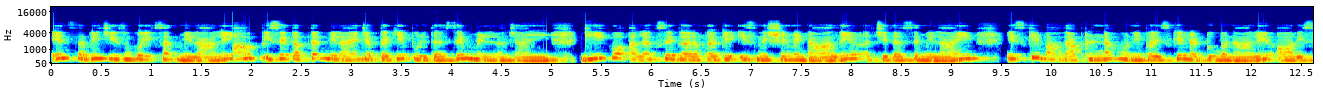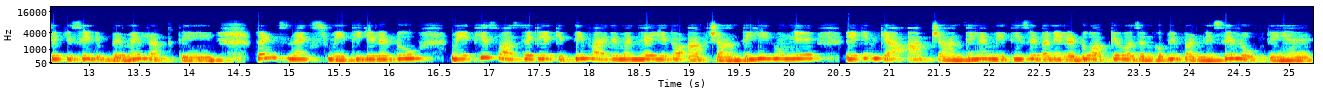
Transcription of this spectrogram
इन सभी चीज़ों को एक साथ मिला लें। आप इसे तब तक मिलाएँ जब तक ये पूरी तरह से मिल न जाए। घी को अलग से गर्म करके इस मिश्रण में डाल दें और अच्छी तरह से मिलाएँ। इसके बाद आप ठंडा होने पर इसके लड्डू बना लें और इसे किसी डिब्बे में रख दें। फ्रेंड्स नेक्स्ट मेथी के लड्डू। मेथी स्वास्थ्य के लिए कितनी फ़ायदेमंद है, ये तो आप जानते ही होंगे। लेकिन क्या आप जानते हैं, मेथी से बने लड्डू आपके वज़न को भी बढ़ने से रोकते हैं।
